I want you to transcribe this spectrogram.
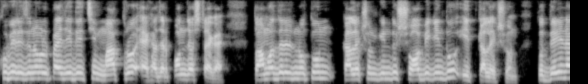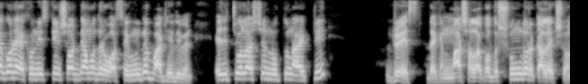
খুবই রিজনেবল প্রাইসে দিচ্ছি মাত্র এক হাজার পঞ্চাশ টাকায়। তো আমাদের নতুন কালেকশন কিন্তু সবই কিন্তু ঈদ কালেকশন তো দেরি না করে এখন স্ক্রিনশট দিয়ে আমাদের হোয়াটসঅ্যাপ মধ্যে পাঠিয়ে দিবেন। এই যে চলে আসছে নতুন আরেকটি ড্রেস দেখেন মাশাল্লাহ কত সুন্দর কালেকশন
